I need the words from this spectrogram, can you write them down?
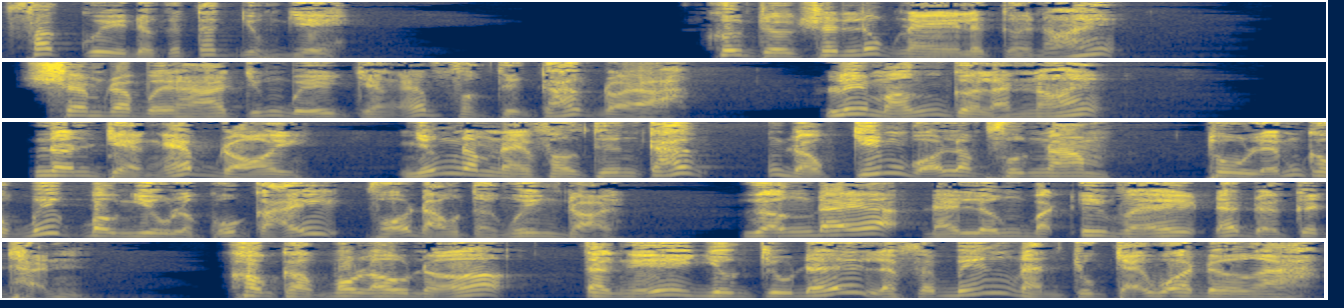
phát huy được cái tác dụng gì. Khương Trực Sinh lúc này lại cười nói, xem ra bệ hạ chuẩn bị chèn ép Phật Thiên Cát rồi à. Lý Mẫn cười lạnh nói, nên chèn ép rồi, những năm này Phật Thiên Cát đột chiếm võ lâm phương Nam, thu liễm không biết bao nhiêu là của cải, võ đạo tài nguyên rồi. Gần đây á, đại lượng bạch y vệ đã đợi kinh thành. Không cần bao lâu nữa, ta nghĩ dương chiêu đế là phải biến thành chuột chạy qua đường à.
